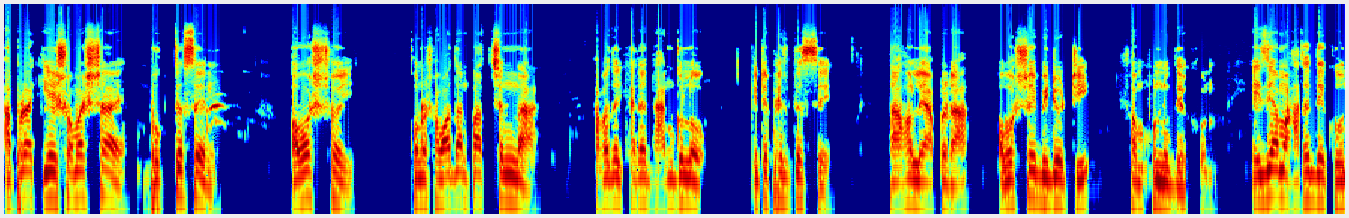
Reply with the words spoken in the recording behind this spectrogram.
আপনারা কি এই সমস্যায় ভুগতেছেন? অবশ্যই কোনো সমাধান পাচ্ছেন না। আপনাদের খেতের ধানগুলো কেটে ফেলতেছে। তাহলে আপনারা অবশ্যই ভিডিওটি সম্পূর্ণ দেখুন। এই যে আমার হাতে দেখুন,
